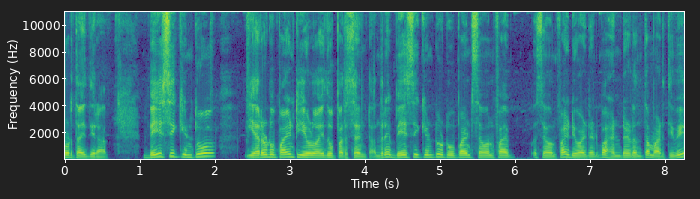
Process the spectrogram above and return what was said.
ನೋಡ್ತಾ ಇದ್ದೀರಾ. ಬೇಸಿಕ್ ಇಂಟು ಎರಡು ಪಾಯಿಂಟ್ ಏಳು ಐದು ಪರ್ಸೆಂಟ್ ಅಂದರೆ basic into two point seven five seven five divided by hundred ಅಂತ ಮಾಡ್ತೀವಿ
